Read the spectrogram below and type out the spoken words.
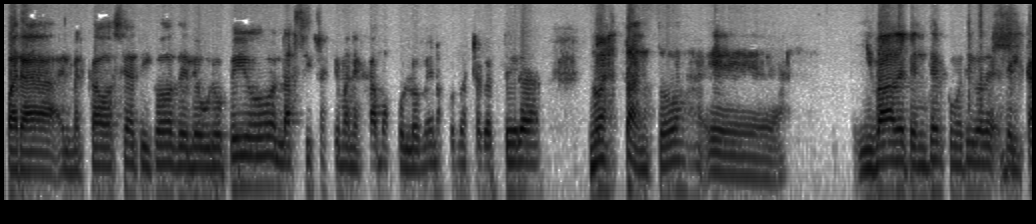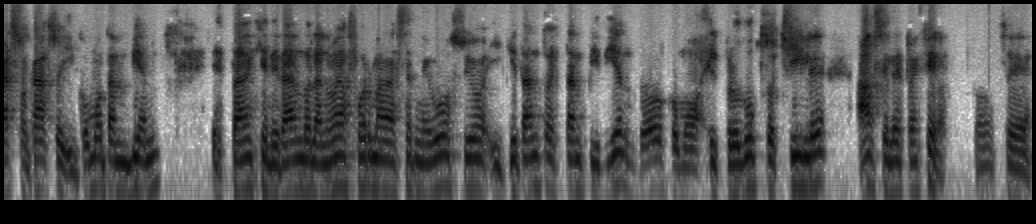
para el mercado asiático del europeo, las cifras que manejamos por lo menos con nuestra cartera no es tanto y va a depender, como digo, del caso a caso y cómo también están generando la nueva forma de hacer negocio y qué tanto están pidiendo como el producto Chile hacia el extranjero. Entonces,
